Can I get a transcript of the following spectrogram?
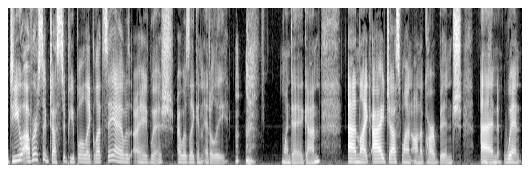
do you ever suggest to people like let's say i was i wish i was like in italy one day again. And like i just went on a carb binge and mm-hmm. went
